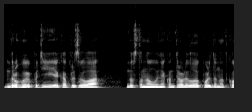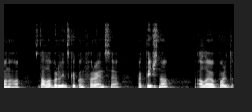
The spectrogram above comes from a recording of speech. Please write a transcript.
Другою подією, яка призвела до встановлення контролю Леопольда над Конго, стала Берлінська конференція. Фактично, Леопольд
